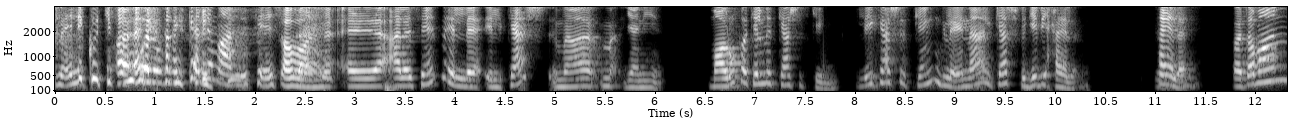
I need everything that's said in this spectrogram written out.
بما انك كنت في اوبر وبنتكلم عن الكاش طبعا. آه علشان ال- الكاش ما ما- يعني معروفة كلمة cash is king ليه cash is king لأنها الكاش في جيبي حالا. حالا. فطبعا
